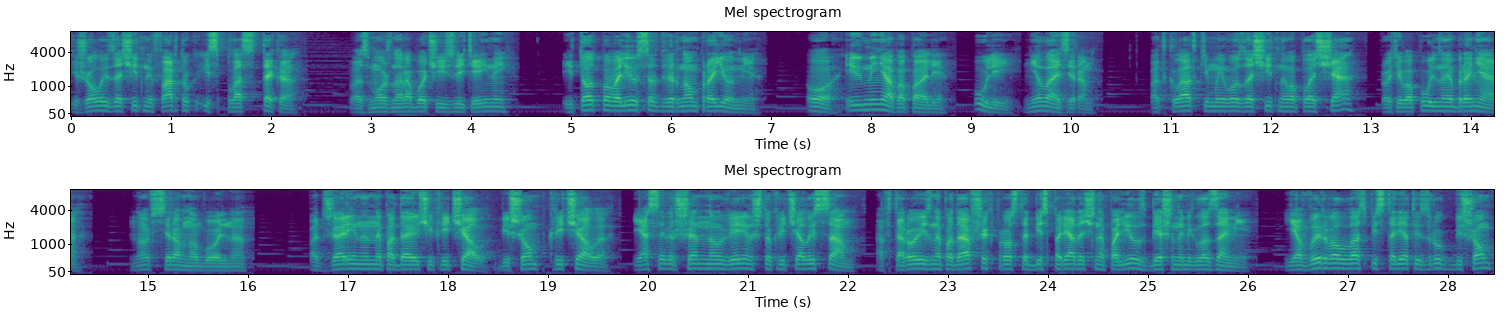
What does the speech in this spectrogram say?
Тяжелый защитный фартук из пластека. Возможно, рабочий из литейной и тот повалился в дверном проеме. О, и в меня попали. Пулей, не лазером. Подкладки моего защитного плаща – противопульная броня. Но все равно больно. Поджаренный нападающий кричал, Бишомп кричала. Я совершенно уверен, что кричал и сам, а второй из нападавших просто беспорядочно палил с бешеными глазами. Я вырвал лаз-пистолет из рук Бишомп,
